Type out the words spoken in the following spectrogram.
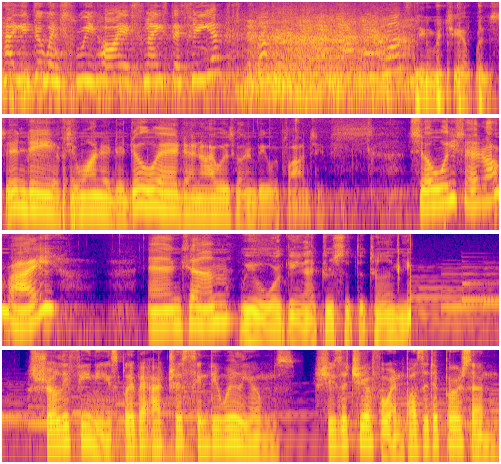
how you doing, sweetheart? It's nice to see you. Look at her. Wants Getting Richie up with Cindy if she wanted to do it, and I was going to be with Fonzie. So we said, all right. And um, Were you a working actress at the time? Shirley Feeney is played by actress Cindy Williams. She's a cheerful and positive person.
